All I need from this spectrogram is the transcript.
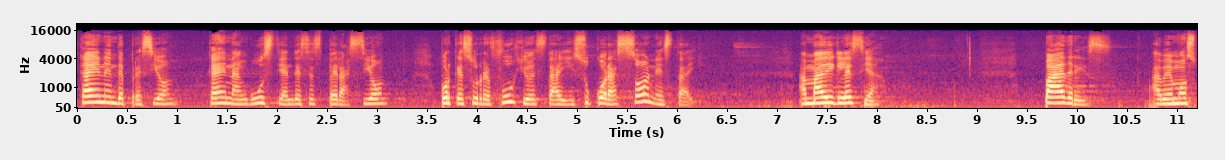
Caen en depresión, caen en angustia, en desesperación, porque su refugio está ahí, su corazón está ahí. Amada iglesia, padres, habemos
